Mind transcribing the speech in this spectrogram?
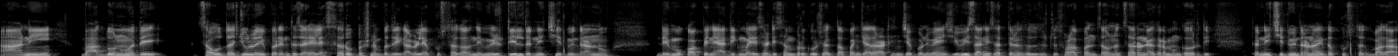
आणि भाग दोनमध्ये चौदा जुलैपर्यंत झालेल्या सर्व प्रश्नपत्रिका आपल्याला या पुस्तकामध्ये मिळतील. तर निश्चित मित्रांनो डेमो कॉपीने अधिक माहितीसाठी संपर्क करू शकता. पंच्याहत्तर अठ्ठ्याऐंशी छप्पन्न ब्याऐंशी वीस आणि सत्त्याण्णव सदुसष्ट सोळा पंचावन्न चौऱ्याण्णव क्रमांकावरती. तर निश्चित मित्रांनो एकदा पुस्तक बघा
